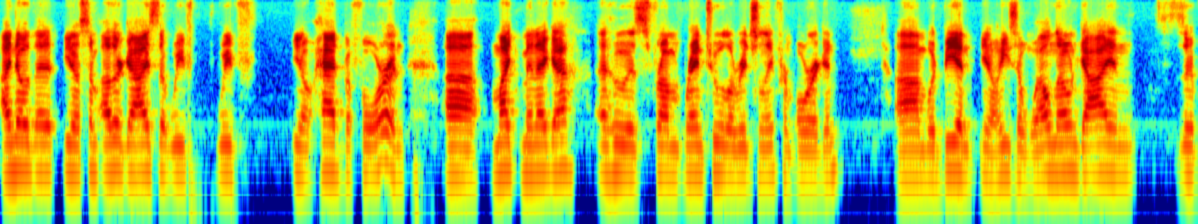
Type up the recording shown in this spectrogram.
I know that you know some other guys that we've we've you know had before, and uh, Mike Mennenga, uh, who is from Rantoul originally from Oregon, um, would be an you know he's a well-known guy in the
